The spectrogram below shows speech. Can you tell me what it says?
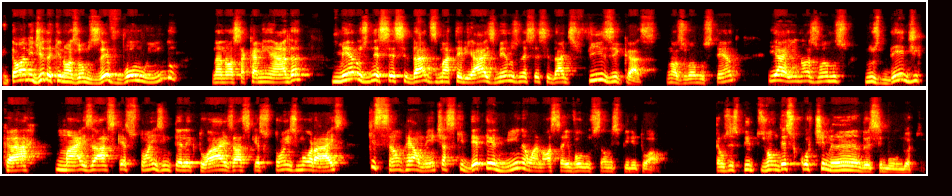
Então, à medida que nós vamos evoluindo na nossa caminhada, menos necessidades materiais, menos necessidades físicas nós vamos tendo, e aí nós vamos nos dedicar mais às questões intelectuais, às questões morais, que são realmente as que determinam a nossa evolução espiritual. Então, os espíritos vão descortinando esse mundo aqui.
